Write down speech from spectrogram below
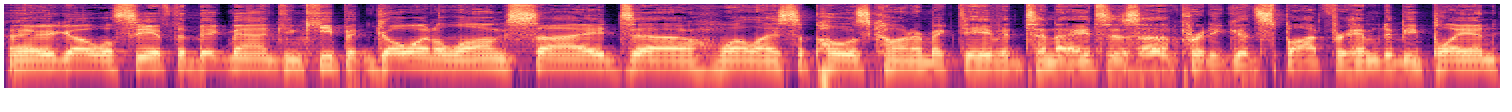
There you go. We'll see if the big man can keep it going alongside, uh, well, I suppose Connor McDavid tonight is a pretty good spot for him to be playing.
